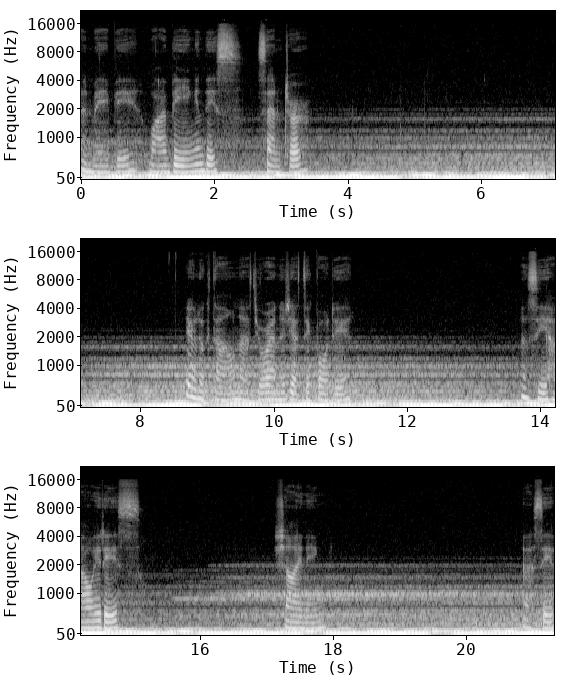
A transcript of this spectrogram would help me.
And maybe while being in this center, you look down at your energetic body and see how it is shining as if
